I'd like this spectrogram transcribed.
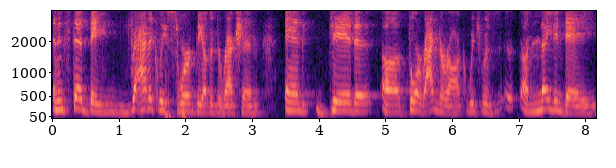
And instead they radically swerved the other direction and did uh, Thor Ragnarok, which was a night and day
